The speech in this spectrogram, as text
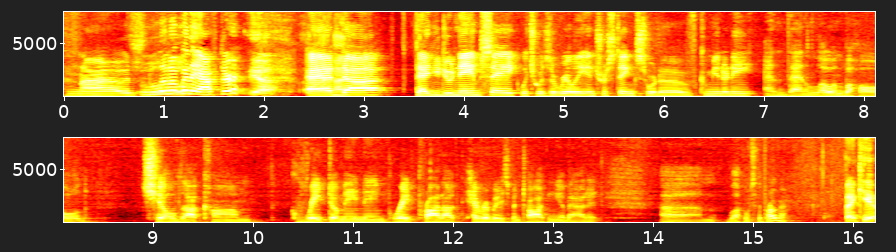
no, it was a little bit after. Yeah. And I- uh, then you do Namesake, which was a really interesting sort of community. And then lo and behold, chill.com. Great domain name, great product. Everybody's been talking about it. Um, welcome to the program. Thank you.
